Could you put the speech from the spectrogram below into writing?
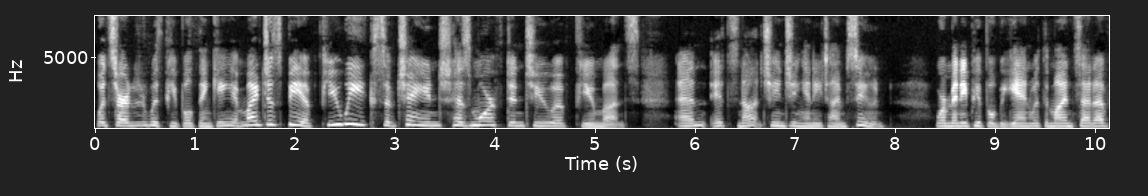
What started with people thinking it might just be a few weeks of change has morphed into a few months, and it's not changing anytime soon where many people began with the mindset of,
